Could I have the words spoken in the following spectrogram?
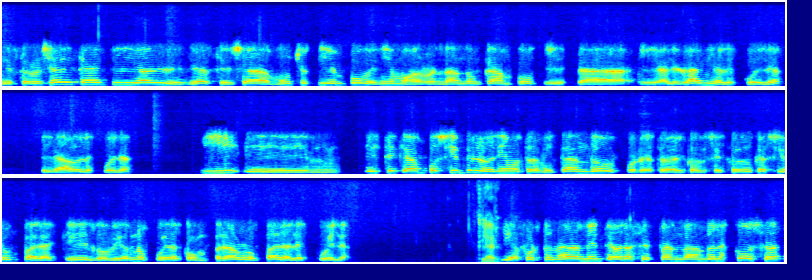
desarrollar estas actividades desde hace ya mucho tiempo veníamos arrendando un campo que está eh, aledaño a la escuela, pegado a la escuela, y eh, este campo siempre lo veníamos tramitando por a través del Consejo de Educación para que el gobierno pueda comprarlo para la escuela Claro. y afortunadamente ahora se están dando las cosas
